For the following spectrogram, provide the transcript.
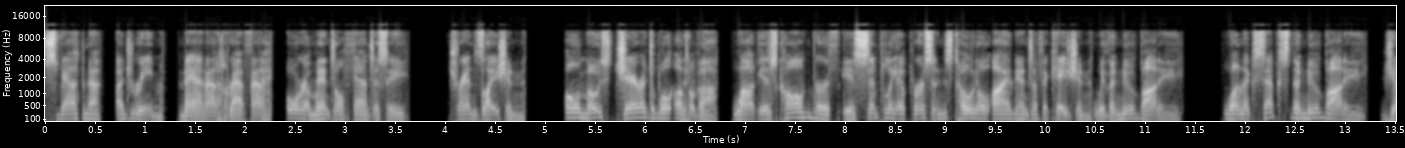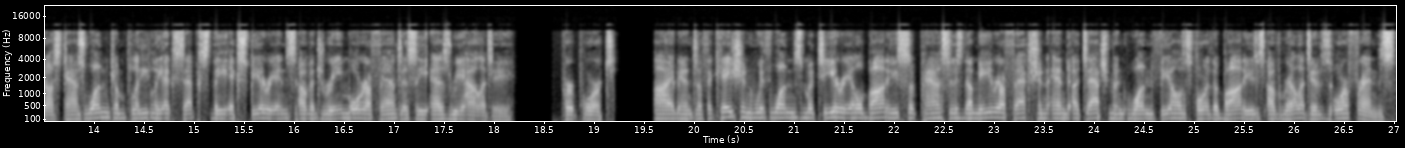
svatna, a dream, manahratha, or a mental fantasy. Translation almost charitable utava, what is called birth is simply a person's total identification with a new body. One accepts the new body, just as one completely accepts the experience of a dream or a fantasy as reality. Purport Identification with one's material body surpasses the mere affection and attachment one feels for the bodies of relatives or friends.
